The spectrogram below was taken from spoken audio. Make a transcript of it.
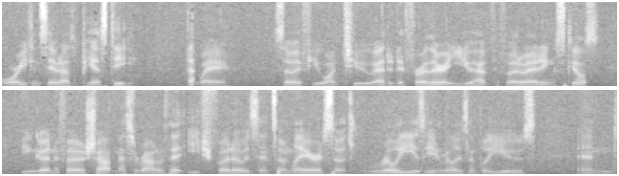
or you can save it as a PSD. That way, so if you want to edit it further and you do have the photo editing skills, you can go into Photoshop, mess around with it. Each photo is in its own layer, so it's really easy and really simple to use. And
